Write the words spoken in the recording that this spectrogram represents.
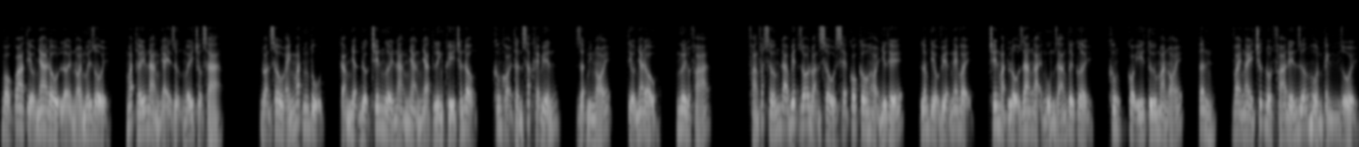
Bỏ qua tiểu nha đầu lời nói mới rồi, mắt thấy nàng nhảy dựng mấy chỗ xa. Đoạn sâu ánh mắt ngưng tụ, cảm nhận được trên người nàng nhàn nhạt linh khí chấn động, không khỏi thần sắc khẽ biến, giật mình nói, tiểu nha đầu, ngươi đột phá. Phản phất sớm đã biết rõ đoạn sầu sẽ có câu hỏi như thế, lâm tiểu viện nghe vậy, trên mặt lộ ra ngại ngùng dáng tươi cười không có ý tứ mà nói, ân, vài ngày trước đột phá đến dưỡng hồn cảnh rồi,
